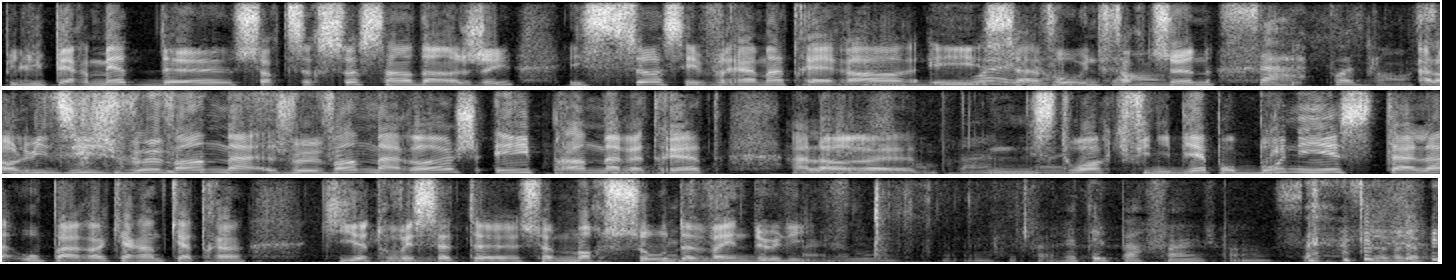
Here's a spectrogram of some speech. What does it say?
puis lui permettre de sortir ça sans danger. Et ça c'est vraiment très rare et ça vaut une donc, fortune. Ça pas de bon sens. Alors lui dit je veux vendre ma je veux vendre ma roche et prendre ma retraite. Alors euh, une Ouais. histoire qui finit bien pour Boniis Tala Upara 44 ans qui a trouvé cette, euh, ce morceau de 22 livres. Faut Arrêter le parfum, je pense. Peut-être-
